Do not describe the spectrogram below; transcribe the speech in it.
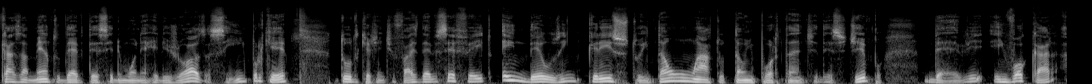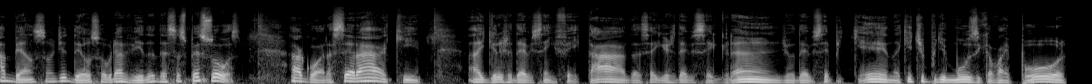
casamento deve ter cerimônia religiosa? Sim, porque tudo que a gente faz deve ser feito em Deus, em Cristo. Então, um ato tão importante desse tipo deve invocar a bênção de Deus sobre a vida dessas pessoas. Agora, será que a igreja deve ser enfeitada, se a igreja deve ser grande ou deve ser pequena, que tipo de música vai pôr,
